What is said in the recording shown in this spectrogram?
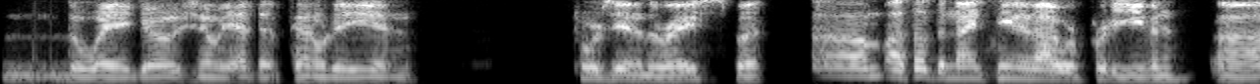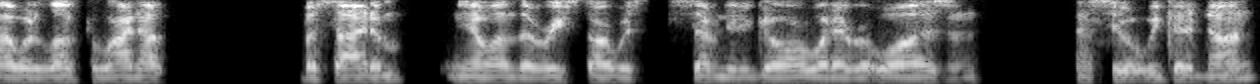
the way it goes. You know, we had that penalty and towards the end of the race, but um, I thought the 19 and I were pretty even. Uh, I would have loved to line up beside him you know, when the restart was 70 to go or whatever it was, and and see what we could have done.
